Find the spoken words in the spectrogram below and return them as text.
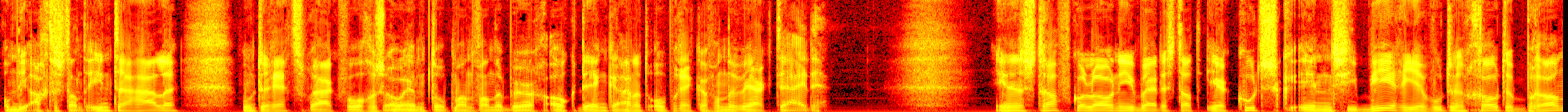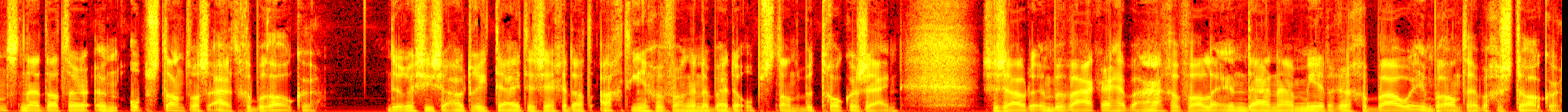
Om die achterstand in te halen moet de rechtspraak volgens OM-topman Van der Burg ook denken aan het oprekken van de werktijden. In een strafkolonie bij de stad Irkutsk in Siberië woedt een grote brand nadat er een opstand was uitgebroken. De Russische autoriteiten zeggen dat 18 gevangenen bij de opstand betrokken zijn. Ze zouden een bewaker hebben aangevallen en daarna meerdere gebouwen in brand hebben gestoken.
